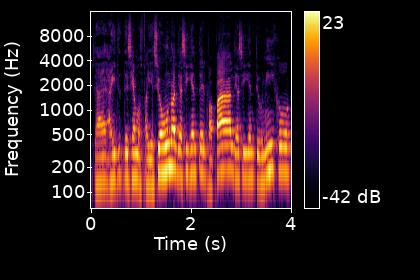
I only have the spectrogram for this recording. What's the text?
O sea, ahí decíamos, falleció uno, al día siguiente el papá, al día siguiente un hijo,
